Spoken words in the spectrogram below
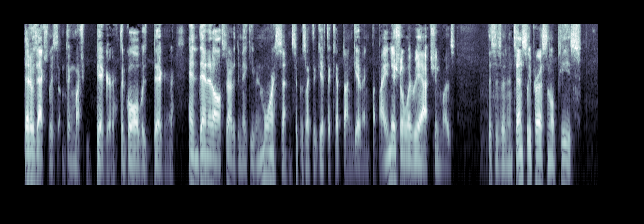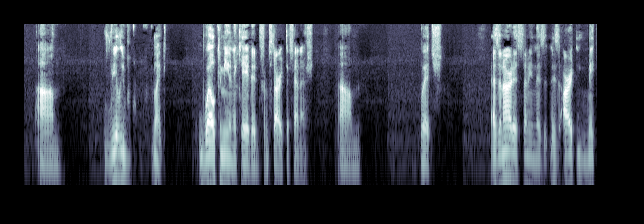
that it was actually something much bigger. The goal was bigger. And then it all started to make even more sense. It was like the gift that kept on giving. But my initial reaction was this is an intensely personal piece, um, really like well communicated from start to finish. Um, which, as an artist, I mean, there's there's art in make,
